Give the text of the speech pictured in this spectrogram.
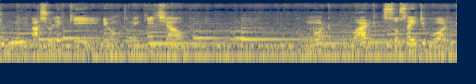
তুমি আসলে কে এবং তুমি কি চাও? Not what society want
